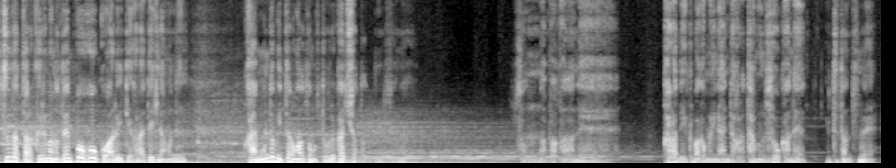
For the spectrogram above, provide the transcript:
普通だったら車の前方方向を歩いていかないと駅なのに買い物でも行ったのかなと思って俺帰ってきちゃったって言うんですよね。そんなバカなね。からで行くバカもいないんだから多分そうかね。言ってたんですね。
